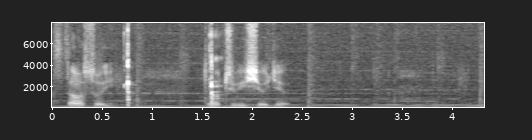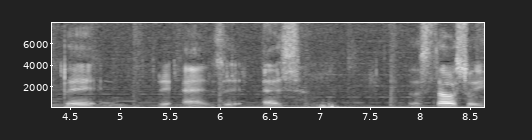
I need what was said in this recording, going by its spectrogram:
stosuj. To oczywiście będzie P E Z S. Zastosuj.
